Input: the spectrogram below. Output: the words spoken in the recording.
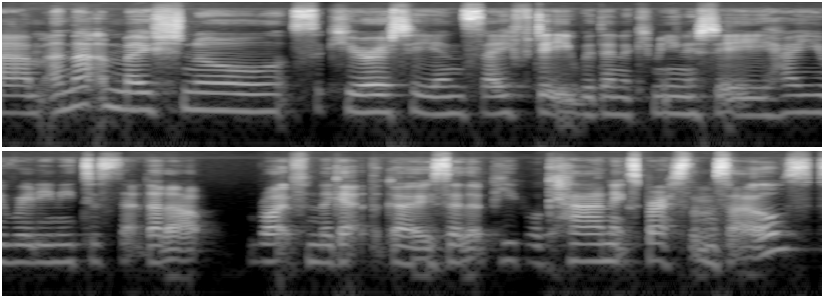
Um, and that emotional security and safety within a community, how you really need to set that up right from the get go so that people can express themselves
